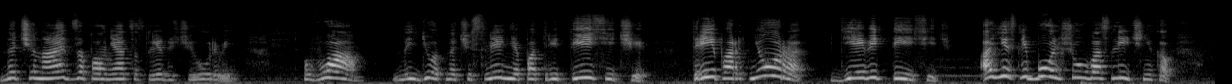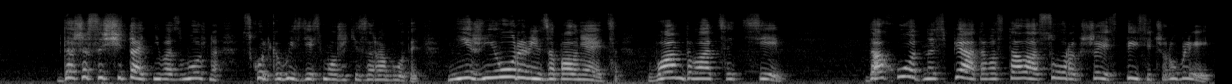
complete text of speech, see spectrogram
начинает заполняться следующий уровень. Вам идет начисление по 3000 Три партнера – 9 тысяч. А если больше у вас личников, даже сосчитать невозможно, сколько вы здесь можете заработать. Нижний уровень заполняется. Вам 27. Доходность пятого стола 46 тысяч рублей.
